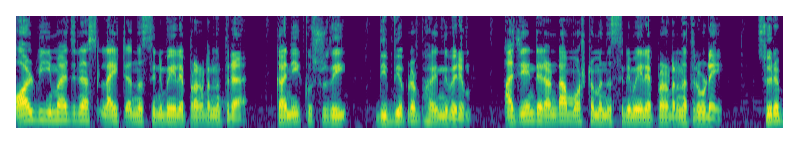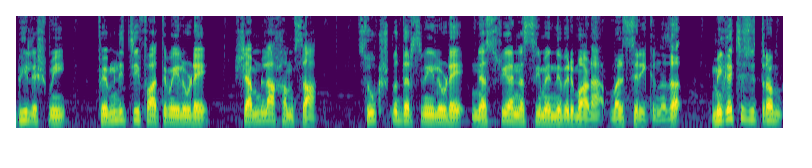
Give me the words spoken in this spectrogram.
ഓൾ വി ഇമാജിനാസ് ലൈറ്റ് എന്ന സിനിമയിലെ പ്രകടനത്തിന് കനി കുശ്രുതി ദിവ്യപ്രഭ എന്നിവരും അജയന്റെ രണ്ടാം മോഷണം എന്ന സിനിമയിലെ പ്രകടനത്തിലൂടെ സുരഭി ലക്ഷ്മി ഫെമിനിച്ചി ഫാത്തിമയിലൂടെ ഷംല ഹംസ സൂക്ഷ്മദർശിനിയിലൂടെ നസ്രിയ നസീം എന്നിവരുമാണ് മത്സരിക്കുന്നത്. മികച്ച ചിത്രം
